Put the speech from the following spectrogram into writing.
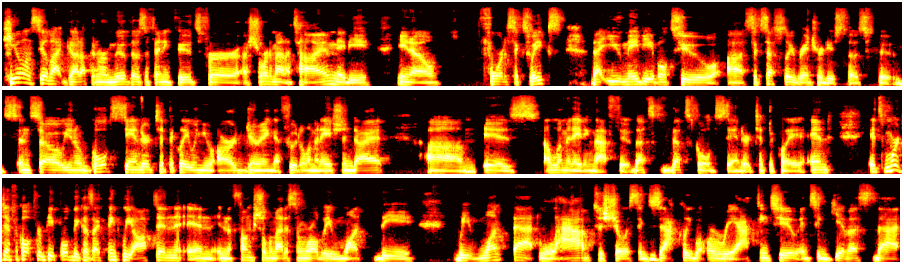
heal and seal that gut up and remove those offending foods for a short amount of time, maybe you know four to six weeks that you may be able to uh, successfully reintroduce those foods. And so, you know, gold standard typically when you are doing a food elimination diet um, is eliminating that food. That's that's gold standard typically, and it's more difficult for people because I think we often in in the functional medicine world we want the we want that lab to show us exactly what we're reacting to and to give us that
